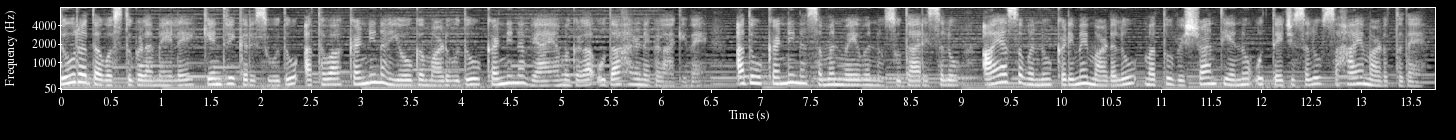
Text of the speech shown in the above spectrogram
ದೂರದ ವಸ್ತುಗಳ ಮೇಲೆ ಕೇಂದ್ರೀಕರಿಸುವುದು ಅಥವಾ ಕಣ್ಣಿನ ಯೋಗ ಮಾಡುವುದು ಕಣ್ಣಿನ ವ್ಯಾಯಾಮಗಳ ಉದಾಹರಣೆಗಳಾಗಿವೆ. ಅದು ಕಣ್ಣಿನ ಸಮನ್ವಯವನ್ನು ಸುಧಾರಿಸಲು, ಆಯಾಸವನ್ನು ಕಡಿಮೆ ಮಾಡಲು ಮತ್ತು ವಿಶ್ರಾಂತಿಯನ್ನು ಉತ್ತೇಜಿಸಲು ಸಹಾಯ ಮಾಡುತ್ತದೆ.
